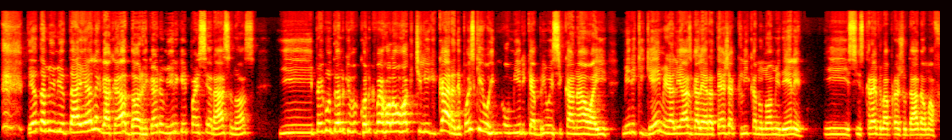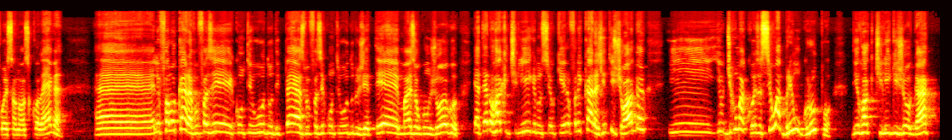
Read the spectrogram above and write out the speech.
Tenta me imitar e é legal, cara. Eu adoro. Ricardo Miri, que é parceiraço nosso e perguntando que, quando que vai rolar um Rocket League. Cara, depois que o, o Mirik abriu esse canal aí, Mirik Gamer, aliás, galera, até já clica no nome dele e se inscreve lá para ajudar dar uma força ao nosso colega. É, ele falou, cara, vou fazer conteúdo de PES, vou fazer conteúdo do GT, mais algum jogo, e até do Rocket League, não sei o que. Eu falei, cara, a gente joga e, e eu digo uma coisa: se eu abrir um grupo de Rocket League jogar,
